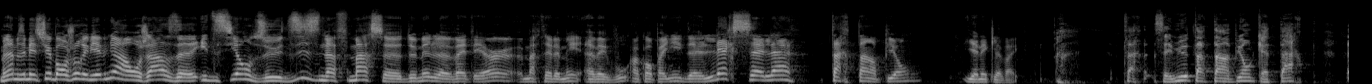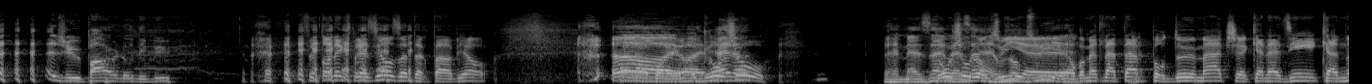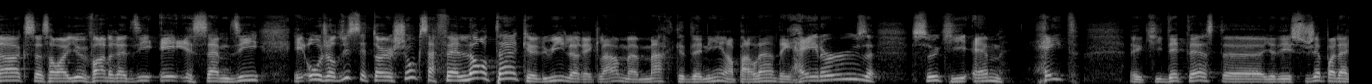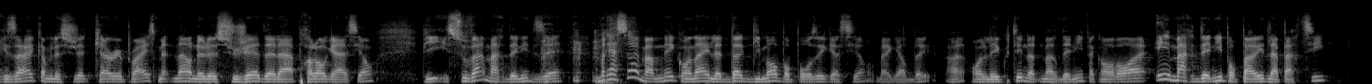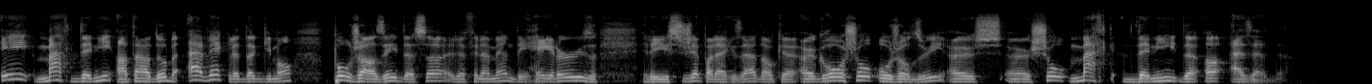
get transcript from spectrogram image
Mesdames et messieurs, bonjour et bienvenue à On euh, édition du 19 mars 2021. Euh, Martin Lemay avec vous, en compagnie de l'excellent Tartampion, Yannick Lévesque. C'est mieux Tartampion que Tarte. J'ai eu peur au début. C'est ton expression, ça, Tartampion. Ah, ah gros show. Euh, aujourd'hui. Euh, euh, on va mettre la table pour deux matchs canadiens Canucks. Ça va avoir lieu vendredi et samedi. Et aujourd'hui, c'est un show que ça fait longtemps que lui le réclame, Marc Denis, en parlant des haters, ceux qui aiment hate qui détestent. il y a des sujets polarisants comme le sujet de Carey Price. Maintenant, on a le sujet de la prolongation. Puis souvent, Marc Denis disait J'aimerais ça m'amener qu'on aille le Doug Guimont pour poser des questions. Bien, regardez, hein, on l'a écouté, notre Marc Denis. Fait qu'on va voir et Marc Denis pour parler de la partie et Marc Denis en temps double avec le Doug Guimont pour jaser de ça, le phénomène des haters, les sujets polarisants. Donc, euh, un gros show aujourd'hui, un, un show Marc Denis de A à Z.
